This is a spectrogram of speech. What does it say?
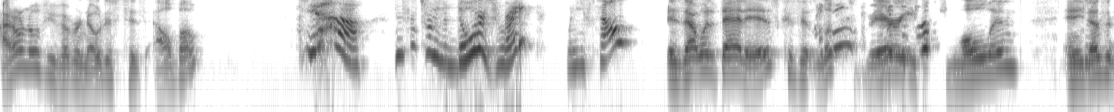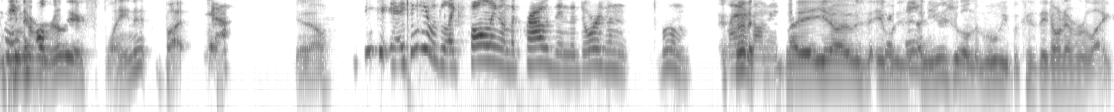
I don't know if you've ever noticed his elbow. Yeah, this is from the doors, right? When he fell. Is that what that is? Because it I looks very it swollen, and he doesn't. He never really explain it, but Yeah. you know, I think I think he was like falling on the crowds in the doors and boom. it could on have. it. But it, you know, it was it was thing. unusual in the movie because they don't ever like.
